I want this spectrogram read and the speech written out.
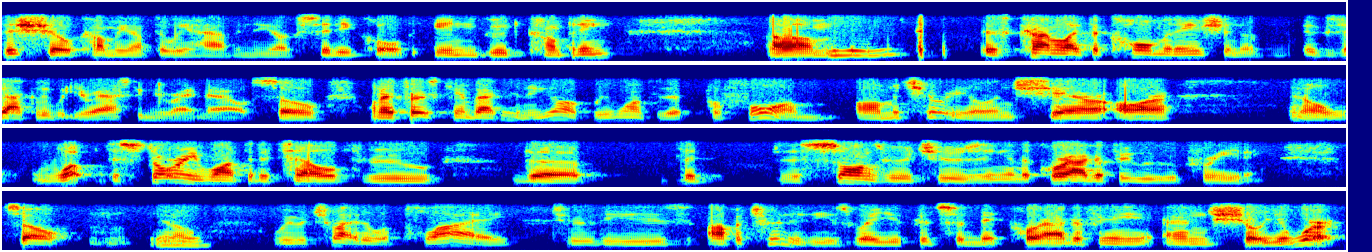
this show coming up that we have in New York City called In Good Company um, mm-hmm. is kind of like the culmination of exactly what you're asking me right now. So when I first came back to New York, we wanted to perform our material and share our you know what the story wanted to tell through the the the songs we were choosing and the choreography we were creating. So, you know, mm-hmm. we would try to apply to these opportunities where you could submit choreography and show your work.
